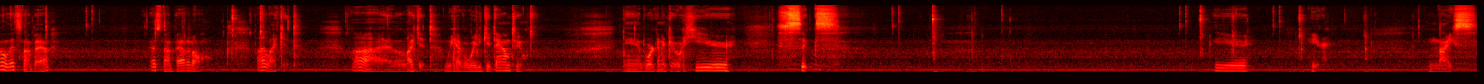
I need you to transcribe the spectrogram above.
Oh, that's not bad. That's not bad at all. I like it. I like it. We have a way to get down to. And we're going to go here. Six. Here. Here. Nice.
